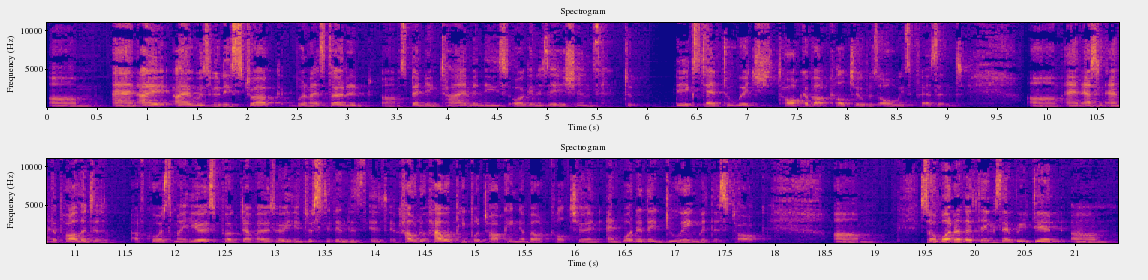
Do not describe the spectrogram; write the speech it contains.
Um, and I, I was really struck when I started um, spending time in these organizations to the extent to which talk about culture was always present. Um, and as an anthropologist, of course, my ears perked up. I was very interested in this: is how do how are people talking about culture, and, and what are they doing with this talk? Um, so one of the things that we did um,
